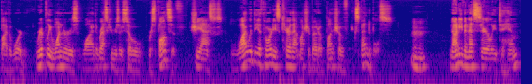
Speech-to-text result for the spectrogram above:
by the warden. Ripley wonders why the rescuers are so responsive. She asks, Why would the authorities care that much about a bunch of expendables? Mm-hmm. Not even necessarily to him,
